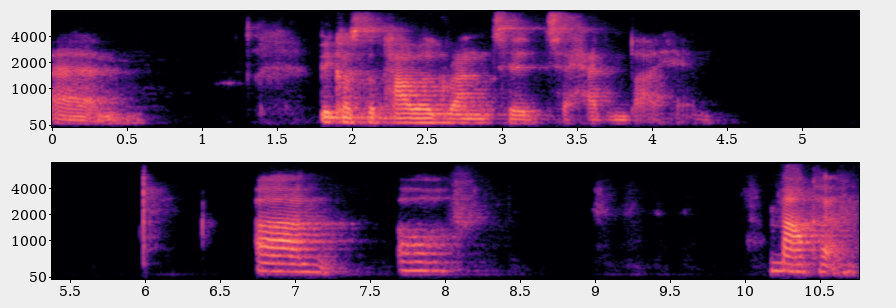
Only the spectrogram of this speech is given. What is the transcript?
Um, because the power granted to heaven by him. Um, oh, Malcolm.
